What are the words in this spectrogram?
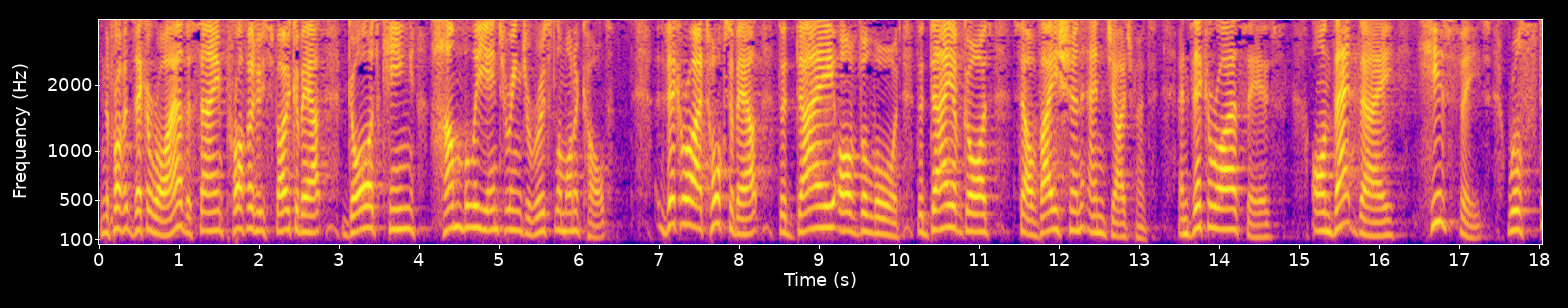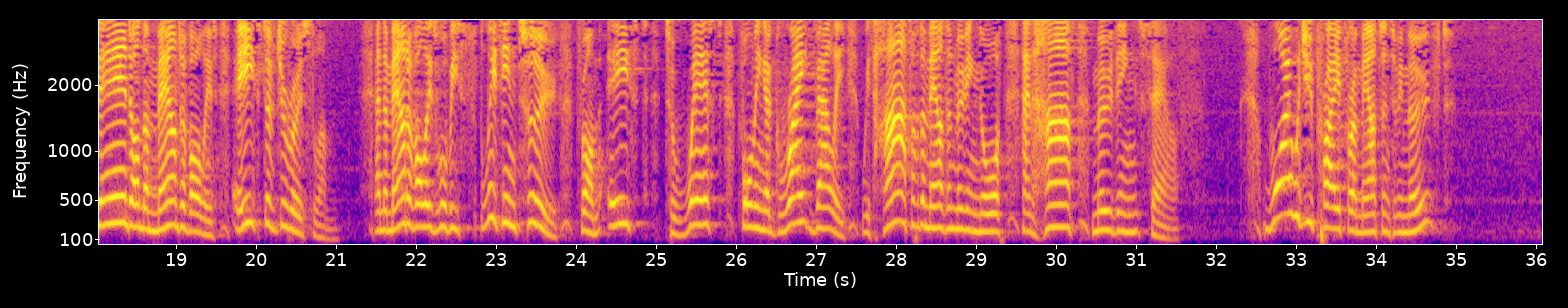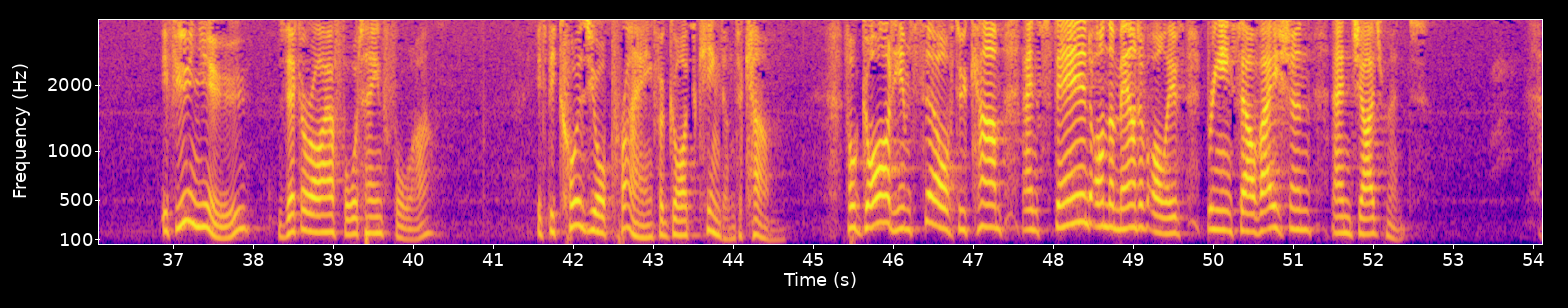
In the prophet Zechariah, the same prophet who spoke about God's king humbly entering Jerusalem on a colt, Zechariah talks about the day of the Lord, the day of God's salvation and judgment. And Zechariah says, on that day, his feet will stand on the Mount of Olives east of Jerusalem. And the Mount of Olives will be split in two from east to west, forming a great valley with half of the mountain moving north and half moving south. Why would you pray for a mountain to be moved? If you knew Zechariah 14:4, it's because you're praying for God's kingdom to come For God himself to come and stand on the Mount of Olives bringing salvation and judgment.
